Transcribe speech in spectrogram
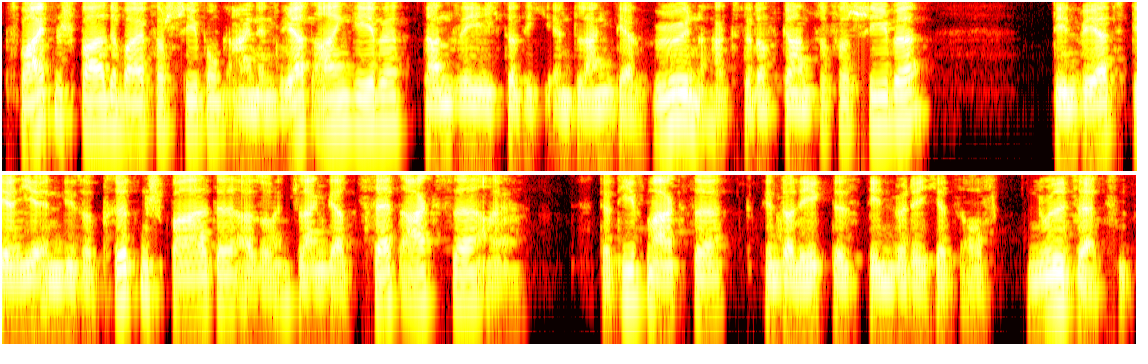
zweiten Spalte bei Verschiebung einen Wert eingebe, dann sehe ich, dass ich entlang der Höhenachse das Ganze verschiebe. Den Wert, der hier in dieser dritten Spalte, also entlang der Z-Achse, der Tiefenachse hinterlegt ist, den würde ich jetzt auf 0 setzen.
